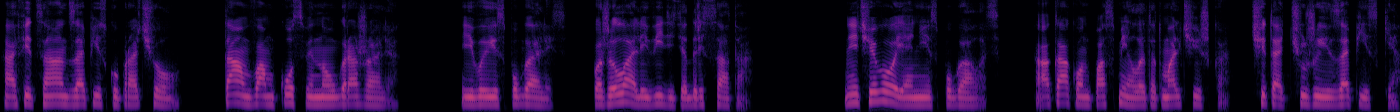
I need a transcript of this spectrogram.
Официант записку прочел. Там вам косвенно угрожали. И вы испугались, пожелали видеть адресата. Ничего я не испугалась. А как он посмел, этот мальчишка, читать чужие записки?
